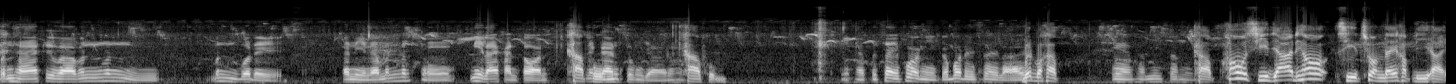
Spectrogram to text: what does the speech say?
ปัญหาคือว่ามันมันมันบ่ได้อันนี้นะมันมันต้องมีหลายขั้นตอนครับในผมการส่งยานะครับครับผมนะครับไปใส่พวกนี้ก็บ่ได้ใส่หลายเบิดบ่ครับแม่นครับมีซ้ำนี่ครับเฮาฉีดยาที่เฮาฉีดช่วงใดครับดีอ้าย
